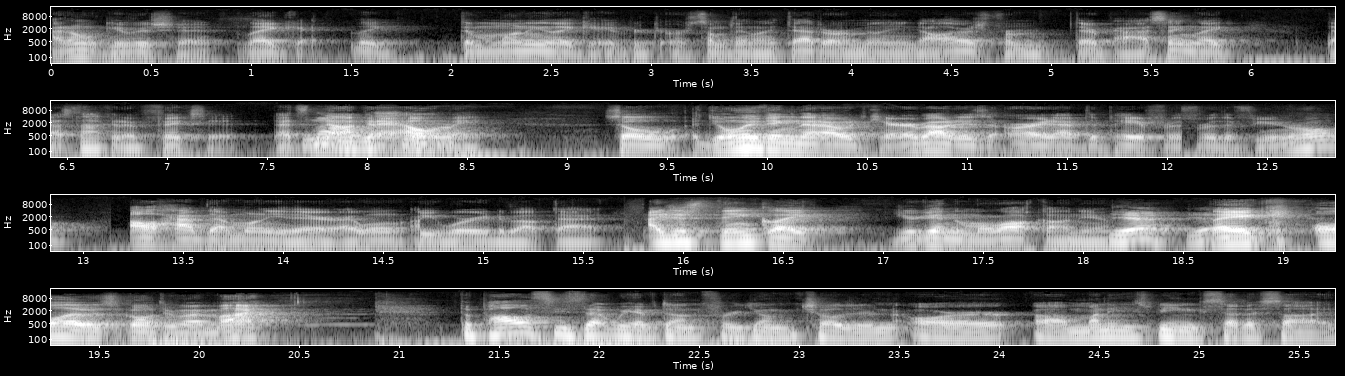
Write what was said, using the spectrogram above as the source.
I don't give a shit. Like like the money like or something like that or a million dollars from their passing, like that's not going to fix it. That's No, not going to help sure. me. So the only thing that I would care about is all right, I have to pay for for the funeral. I'll have that money there. I won't be worried about that. I just think like you're getting the malak on you. Yeah, yeah. Like all that was going through my mind. The policies that we have done for young children are uh, monies being set aside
